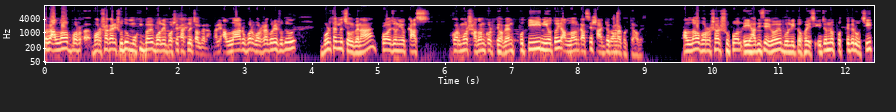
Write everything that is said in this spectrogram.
তবে আল্লাহ ভর- ভরসাকারী শুধু মৌখিকভাবে বলে বসে থাকলে চলবে না। মানে আল্লাহর উপর ভরসা করে শুধু বসে থাকলে চলবে না, প্রয়োজনীয় কাজ, কর্ম সাধন করতে হবে এবং প্রতিনিয়তই আল্লাহর কাছে সাহায্য কামনা করতে হবে। আল্লাহ ভরসার সুফল এই হাদিসে এভাবে বর্ণিত হয়েছে। এই জন্য প্রত্যেকের উচিত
